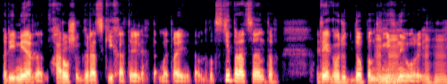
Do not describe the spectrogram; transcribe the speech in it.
примерно в хороших городских отелях, там, в районе там, 20%, это я говорю до пандемийный uh-huh, уровень. Uh-huh.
